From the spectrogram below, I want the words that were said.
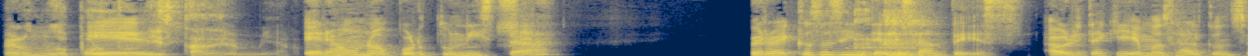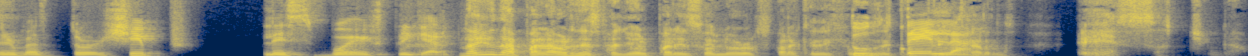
Era un oportunista de mierda. Era un oportunista. Pero hay cosas interesantes. Ahorita que lleguemos al conservatorship, les voy a explicar. ¿No hay una palabra en español para eso, Lorx, para que dejemos de complicarnos? Eso, chingado.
